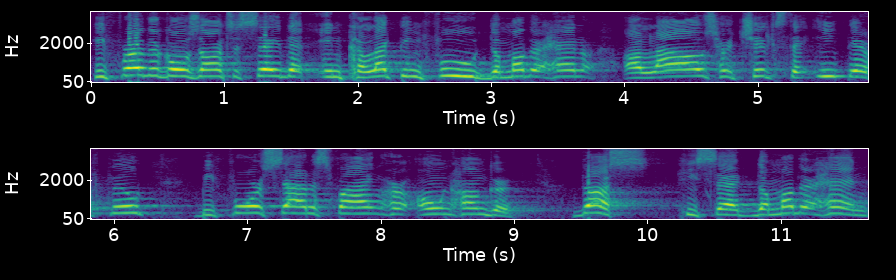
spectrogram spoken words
He further goes on to say that in collecting food, the mother hen allows her chicks to eat their fill before satisfying her own hunger. Thus, he said, the mother hen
